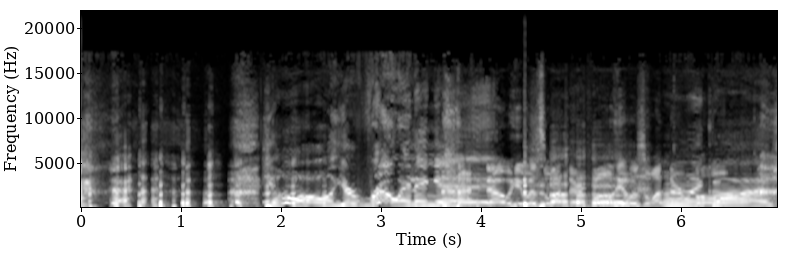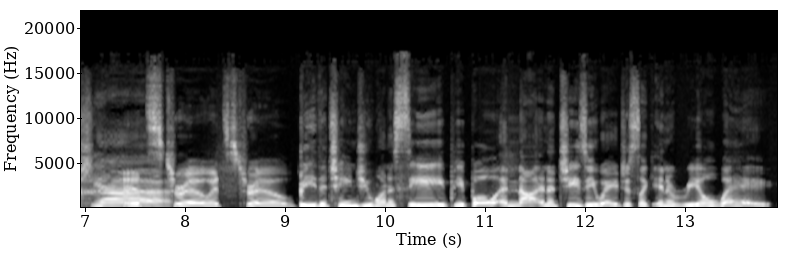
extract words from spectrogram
Y'all, you're ruining it. no, he was wonderful. He was oh wonderful. Oh wonderful. my gosh, yeah. It's true. It's true. Be the change you want to see, people, and not in a cheesy way, just like in a real way.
